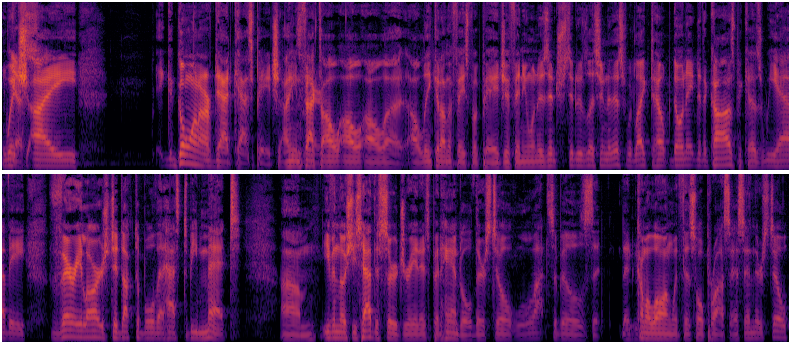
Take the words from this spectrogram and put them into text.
which Yes. I go on our Dadcast page. I, in fact, I'll I'll I'll, uh, I'll link it on the Facebook page if anyone is interested who's listening to this would like to help donate to the cause because we have a very large deductible that has to be met. Um, even though she's had the surgery and it's been handled, there's still lots of bills that, that come along with this whole process, and there's still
